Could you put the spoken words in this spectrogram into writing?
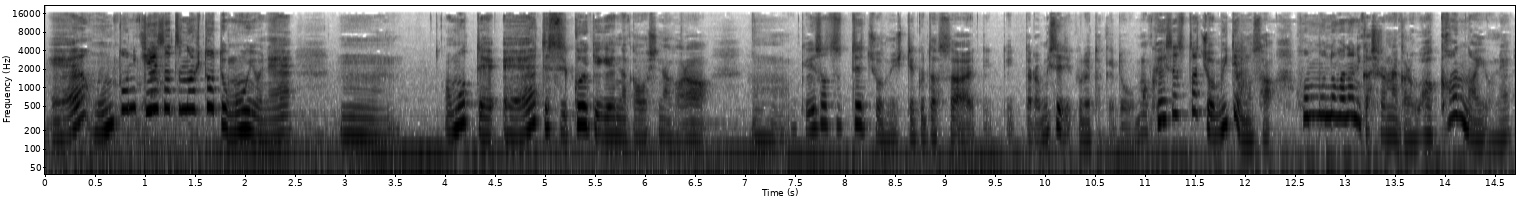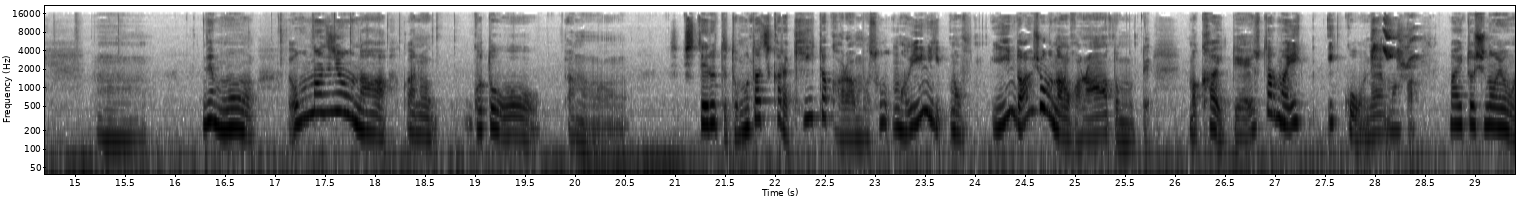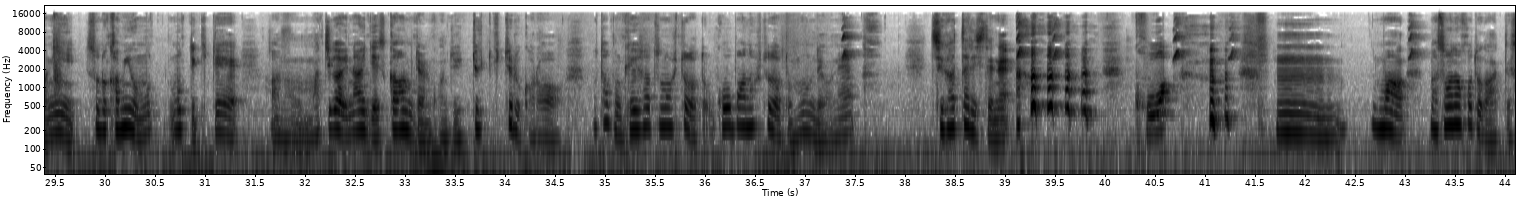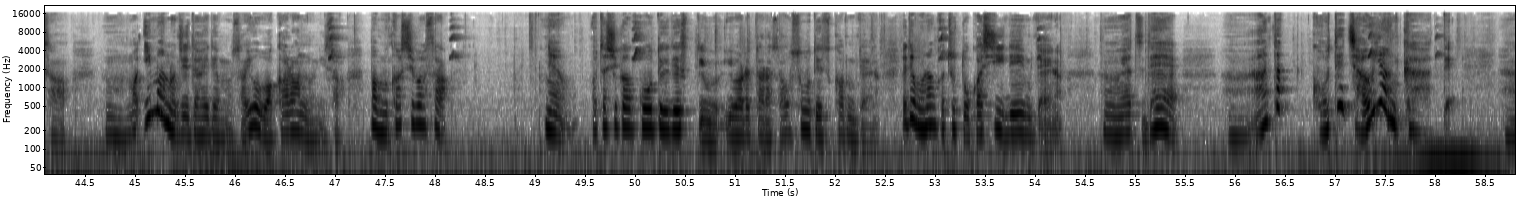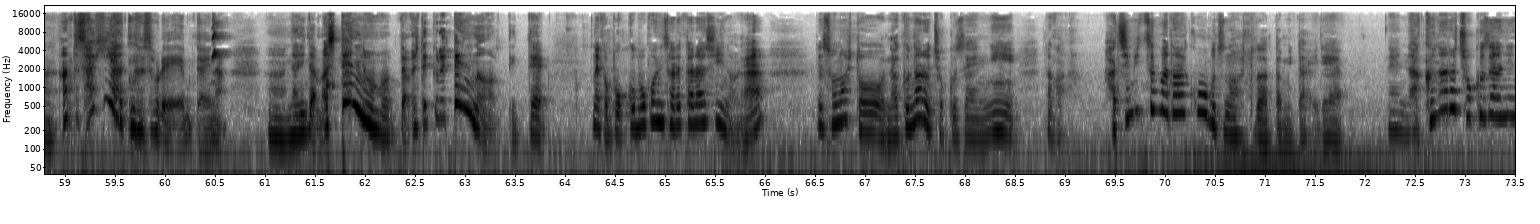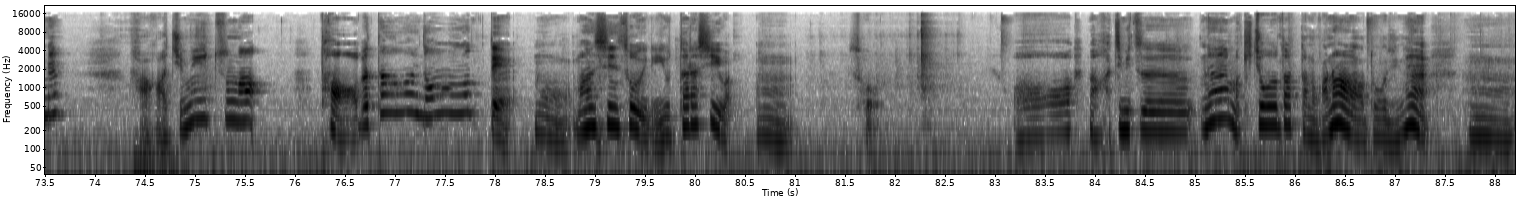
えー、本当に警察の人って思うよね。うん。思って、えー、ってすっごい機嫌な顔しながら、うん、警察手帳見してくださいって言ったら見せてくれたけど、まあ、警察手帳見てもさ、本物が何か知らないからわかんないよね。うん。でも、同じような、あの、ことを、あの、してるって友達から聞いたから、まあ、そまあ、いい、まあ、いい、大丈夫なのかなと思って、まあ、書いて、そしたら、まあ、い一個をね、なんか、毎年のように、その紙を持ってきて、あの、間違いないですか？みたいな感じで言ってきてるから、多分警察の人だと、交番の人だと思うんだよね。違ったりしてね。怖っ。うん。まあ、まあ、そんなことがあってさ、うん。まあ、今の時代でもさ、ようわからんのにさ、まあ、昔はさ、ね私が皇帝ですって言われたらさ、そうですか？みたいな。でもなんかちょっとおかしいで、みたいな、うん、やつで、うん、あんた皇帝ちゃうやんかって。あんた詐欺やんか、それみたいな。うん、何騙してんの？騙してくれてんの？って言って、なんかボコボコにされたらしいのね。で、その人、亡くなる直前に、なんか、蜂蜜が大好物の人だったみたいで、ね、亡くなる直前にね、蜂蜜が食べたいなーって、もう満身創痍で言ったらしいわ。うん。そう。ああ、まあ、蜂蜜ね、まあ、貴重だったのかな、当時ね。うん。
